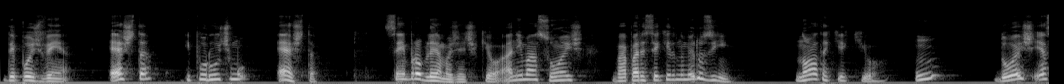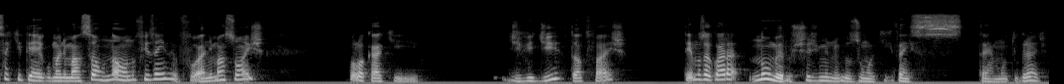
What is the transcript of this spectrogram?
depois venha esta e por último esta. Sem problema, gente. Aqui, ó, animações, vai aparecer aquele númerozinho. Nota que aqui, ó, 1, 2, essa aqui tem alguma animação? Não, não fiz ainda. Foi animações. Vou colocar aqui dividir, tanto faz. Temos agora números. Deixa eu diminuir o zoom aqui que está tá muito grande.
